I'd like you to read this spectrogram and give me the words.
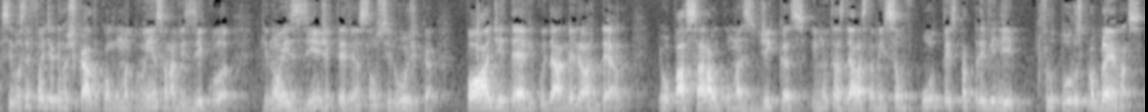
Se você foi diagnosticado com alguma doença na vesícula que não exige intervenção cirúrgica, pode e deve cuidar melhor dela. Eu vou passar algumas dicas e muitas delas também são úteis para prevenir futuros problemas.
